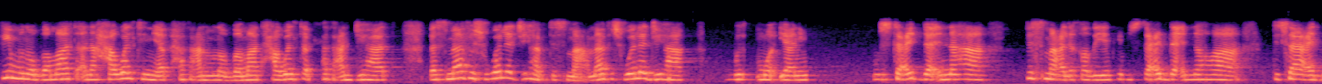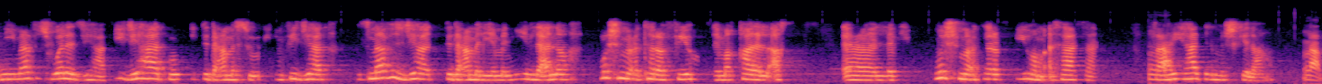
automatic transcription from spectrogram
في منظمات؟ أنا حاولت إني أبحث عن منظمات حاولت أبحث عن جهات بس ما فيش ولا جهة بتسمع ما فيش ولا جهة يعني مستعدة إنها تسمع لقضيتي مستعدة إنها تساعدني ما فيش ولا جهة. في جهات ممكن تدعم السوريين في جهات بس ما فيش جهات تدعم اليمنيين لأنه مش معترف فيهم زي ما قال الأخ آه مش معترف فيهم أساسا. فهي هذه المشكلة. نعم.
